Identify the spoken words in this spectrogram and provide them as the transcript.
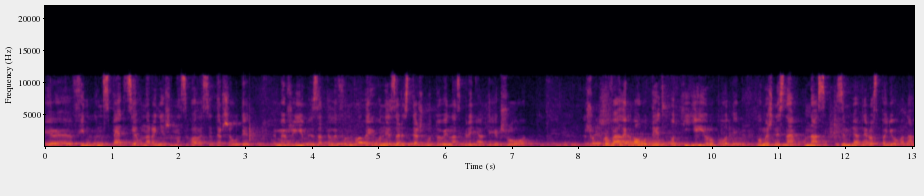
е, фінінспекція, вона раніше називалася Держаудит. Ми вже їм зателефонували, і вони зараз теж готові нас прийняти. Якщо щоб провели аудит от тієї роботи. Бо ми ж не знаємо, у нас земля не розпайована,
